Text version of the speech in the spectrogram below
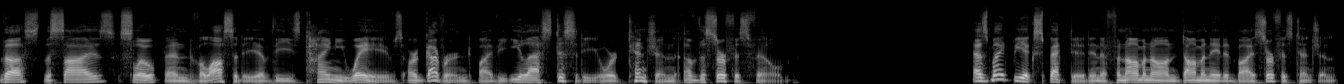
Thus, the size, slope, and velocity of these tiny waves are governed by the elasticity or tension of the surface film. As might be expected in a phenomenon dominated by surface tension,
